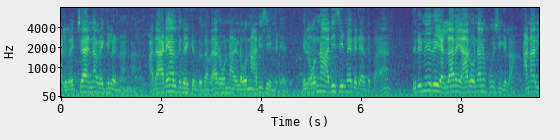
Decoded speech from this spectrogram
அது வச்சா என்ன வைக்கலன்னா அதை அடையாளத்துக்கு வைக்கிறது தான். வேற ஒன்றும் அதில் ஒன்றும் அதிசயம் கிடையாது. இதில் ஒன்றும் அதிசயமே கிடையாதுப்பா. திருநீர் எல்லாரும் யார் வேணாலும் பூசிக்கலாம். ஆனால் அது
